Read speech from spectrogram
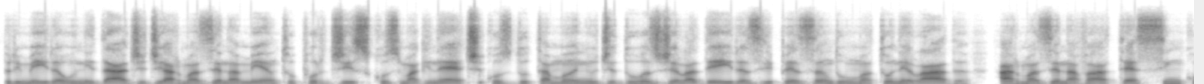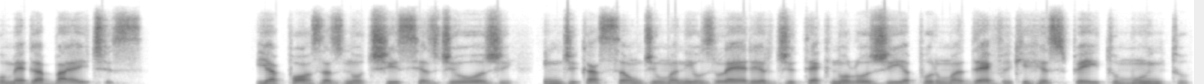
primeira unidade de armazenamento por discos magnéticos do tamanho de duas geladeiras e pesando uma tonelada, armazenava até 5 megabytes. E após as notícias de hoje, indicação de uma newsletter de tecnologia por uma dev que respeito muito,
